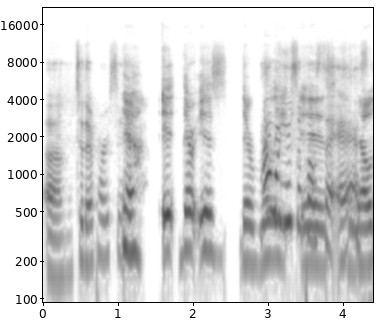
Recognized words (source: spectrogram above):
um, to their person? Yeah it there is there really how are you supposed to ask? no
